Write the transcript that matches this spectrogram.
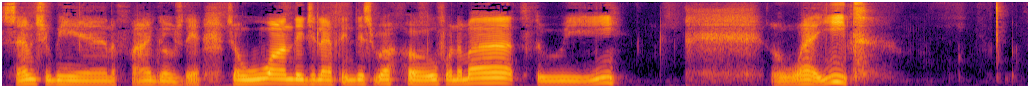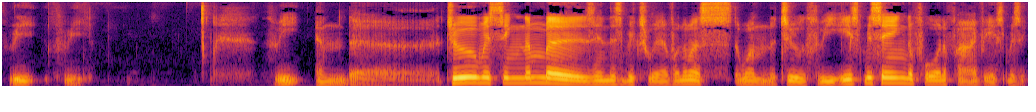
7 should be here, and 5 goes there. So one digit left in this row for number 3. Wait. 3, 3. 3 and uh, 2 missing numbers in this big square for numbers. The 1, the 2, 3 is missing. The 4, the 5 is missing.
